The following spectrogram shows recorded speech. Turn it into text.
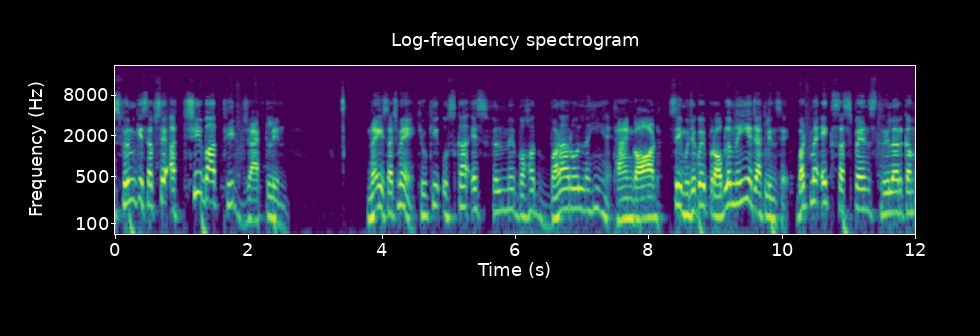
इस फ़िल्म की सबसे अच्छी बात थी जैकलिन। नहीं सच में। क्योंकि उसका इस फ़िल्म में बहुत बड़ा रोल नहीं है। थैंक गॉड सी मुझे कोई प्रॉब्लम नहीं है जैकलिन से। बट मैं एक suspense thriller cum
